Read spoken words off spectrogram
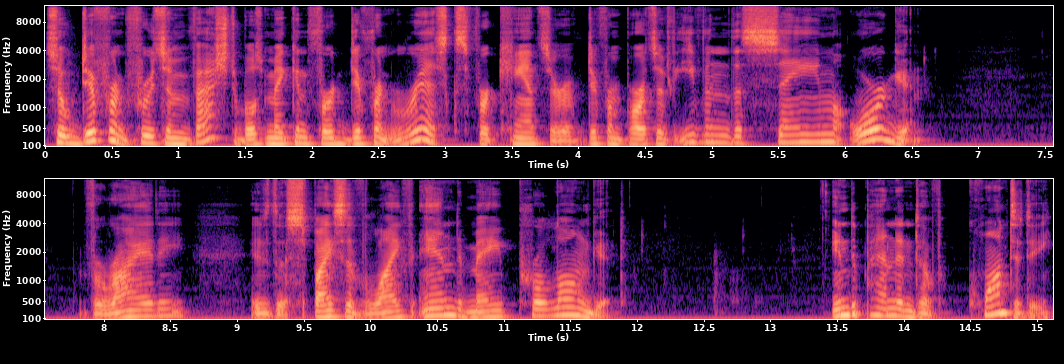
So different fruits and vegetables may confer different risks for cancer of different parts of even the same organ. Variety is the spice of life and may prolong it. Independent of quantity,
